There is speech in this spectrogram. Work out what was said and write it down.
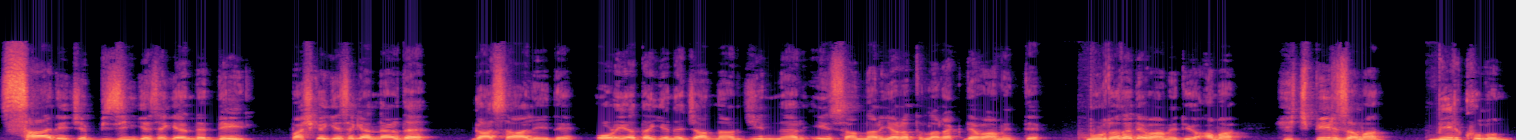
sadece bizim gezegende değil. Başka gezegenlerde gaz haliydi. Oraya da yine canlar, cinler, insanlar yaratılarak devam etti. Burada da devam ediyor ama hiçbir zaman bir kulun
